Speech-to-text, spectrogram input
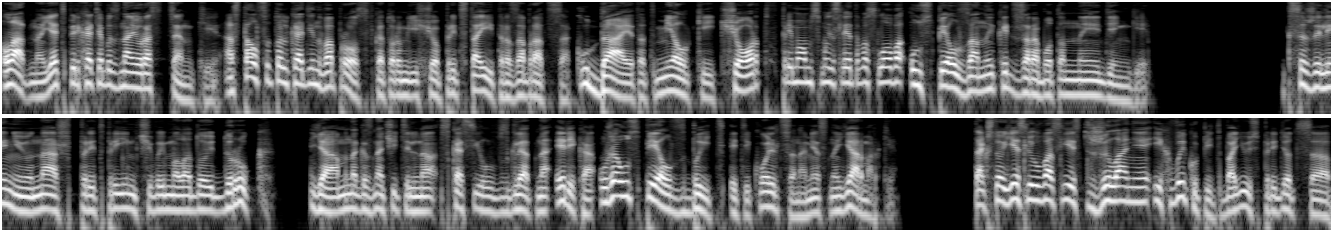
Ладно, я теперь хотя бы знаю расценки. Остался только один вопрос, в котором еще предстоит разобраться. Куда этот мелкий черт, в прямом смысле этого слова, успел заныкать заработанные деньги? К сожалению, наш предприимчивый молодой друг, я многозначительно скосил взгляд на Эрика, уже успел сбыть эти кольца на местной ярмарке. Так что, если у вас есть желание их выкупить, боюсь, придется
